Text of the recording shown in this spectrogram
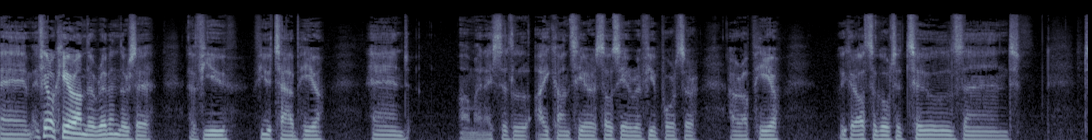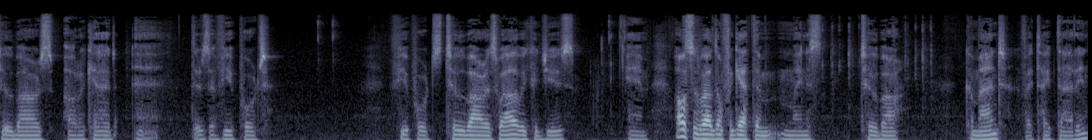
um, if you look here on the ribbon, there's a, a view view tab here, and all my nice little icons here associated with viewports are, are up here. We could also go to tools and toolbars, AutoCAD. Uh, there's a viewport viewports toolbar as well we could use. Um, also as well don't forget the minus toolbar command if I type that in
